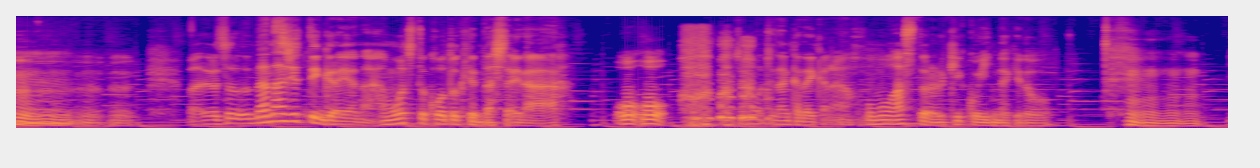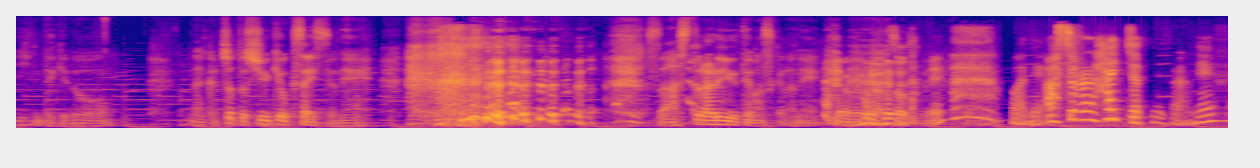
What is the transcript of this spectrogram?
うんうんうんうんまあでもちょっと70点ぐらいやなもうちょっと高得点出したいなおお。ちょもうちょいなんかないかなホモ・アストラル結構いいんだけどうんうんうんいいんだけどなんかちょっと宗教臭いっすよね そうアストラル言うてますからねうんうん。そうですね。まあね、アストラル入っちゃってるからね。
